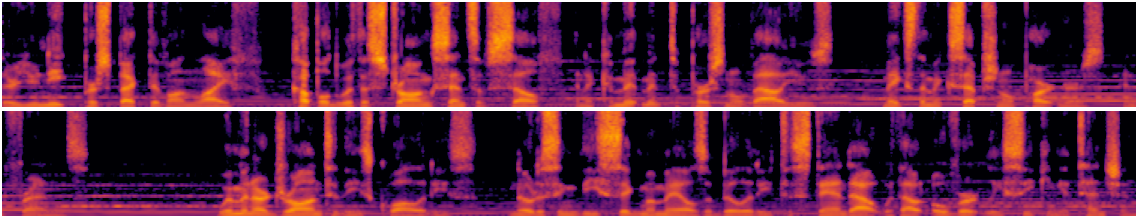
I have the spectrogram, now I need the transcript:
Their unique perspective on life, coupled with a strong sense of self and a commitment to personal values, makes them exceptional partners and friends. Women are drawn to these qualities, noticing these Sigma males' ability to stand out without overtly seeking attention,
